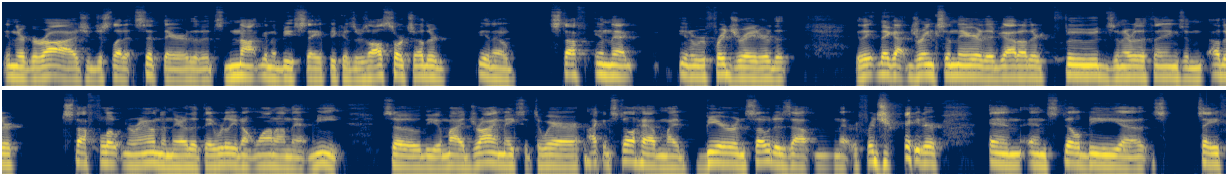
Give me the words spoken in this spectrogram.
in their garage and just let it sit there, that it's not going to be safe because there's all sorts of other, you know, stuff in that you know refrigerator that they, they got drinks in there they've got other foods and other things and other stuff floating around in there that they really don't want on that meat. So the Umai Dry makes it to where i can still have my beer and sodas out in that refrigerator and and still be uh, safe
